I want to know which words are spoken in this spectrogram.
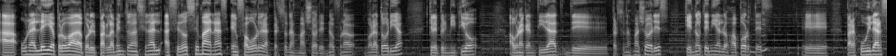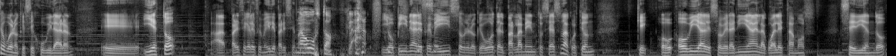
a una ley aprobada por el Parlamento Nacional hace dos semanas en favor de las personas mayores. ¿no? Fue una moratoria que le permitió a una cantidad de personas mayores que no tenían los aportes eh, para jubilarse, bueno, que se jubilaran. Eh, y esto ah, parece que al FMI le parece mal. No gusto, claro. Y opina el FMI sobre lo que vota el Parlamento. O sea, es una cuestión que obvia de soberanía en la cual estamos cediendo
